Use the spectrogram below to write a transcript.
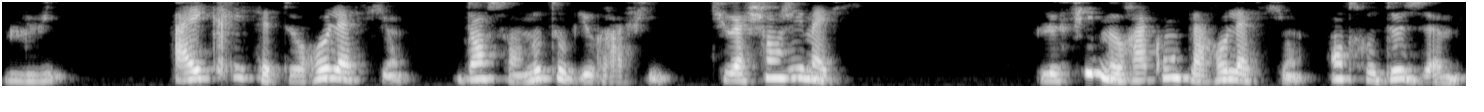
lui, a écrit cette relation dans son autobiographie Tu as changé ma vie. Le film raconte la relation entre deux hommes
